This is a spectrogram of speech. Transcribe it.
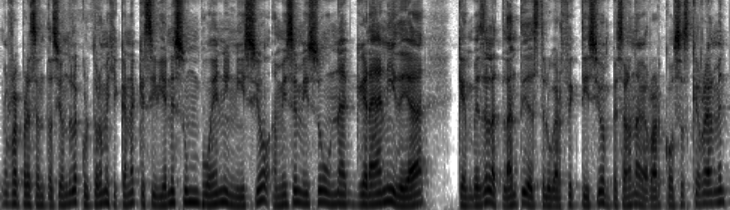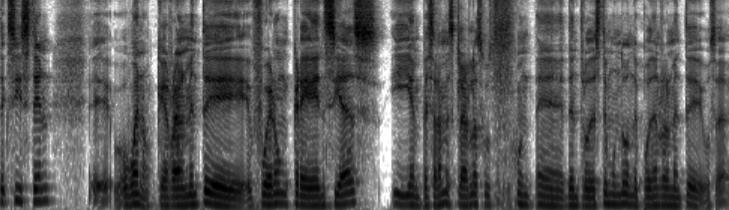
representación de la cultura mexicana que si bien es un buen inicio, a mí se me hizo una gran idea que en vez de la Atlántida, este lugar ficticio, empezaran a agarrar cosas que realmente existen, eh, o bueno, que realmente fueron creencias y empezar a mezclarlas eh, dentro de este mundo donde pueden realmente, o sea,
